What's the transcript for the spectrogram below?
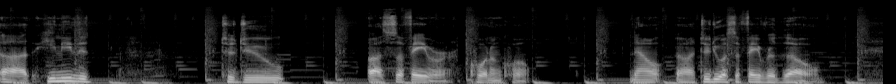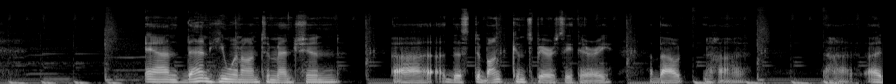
uh, he needed to do us a favor, quote unquote. Now, uh, to do us a favor, though. And then he went on to mention uh, this debunked conspiracy theory about uh, uh, a,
